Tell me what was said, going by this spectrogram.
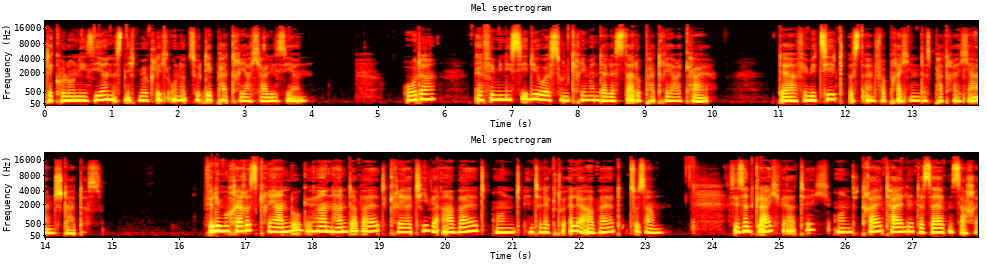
dekolonisieren ist nicht möglich, ohne zu depatriarchalisieren. Oder El feminicidio es un crimen del Estado patriarcal. Der Femizid ist ein Verbrechen des patriarchalen Staates. Für die Mujeres Creando gehören Handarbeit, kreative Arbeit und intellektuelle Arbeit zusammen. Sie sind gleichwertig und drei Teile derselben Sache.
